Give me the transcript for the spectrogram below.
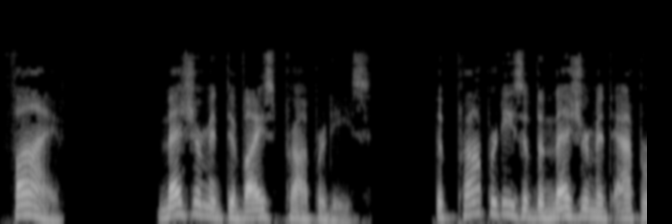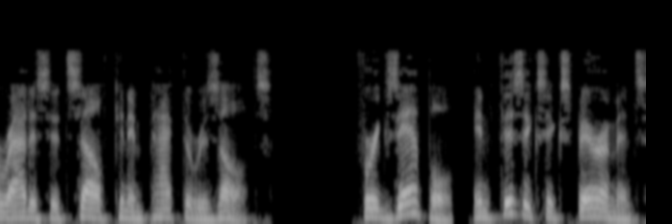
5. Measurement device properties. The properties of the measurement apparatus itself can impact the results. For example, in physics experiments,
